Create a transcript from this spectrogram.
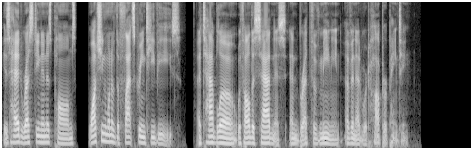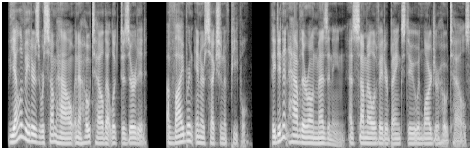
his head resting in his palms, watching one of the flat screen TVs, a tableau with all the sadness and breadth of meaning of an Edward Hopper painting. The elevators were somehow in a hotel that looked deserted, a vibrant intersection of people. They didn't have their own mezzanine, as some elevator banks do in larger hotels,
